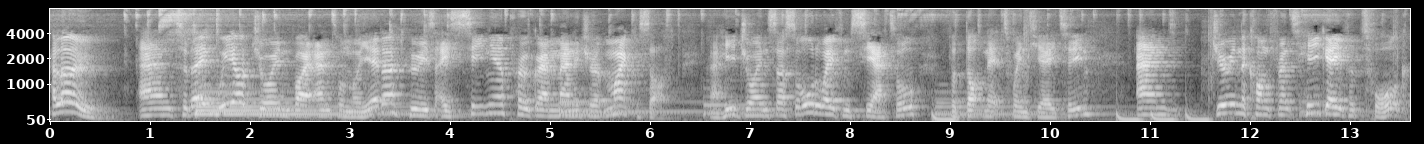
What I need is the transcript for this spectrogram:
Hello, and today we are joined by Anton Molleda, who is a senior program manager at Microsoft. Now, he joins us all the way from Seattle for .NET 2018, and during the conference, he gave a talk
